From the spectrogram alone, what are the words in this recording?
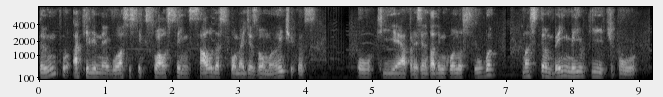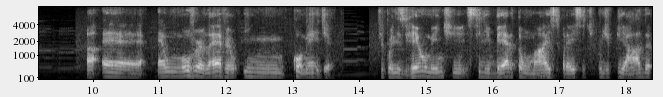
tanto aquele negócio sexual sensal das comédias românticas, ou que é apresentado em Konosuba, mas também meio que, tipo, é, é um overlevel em comédia. Tipo, eles realmente se libertam mais para esse tipo de piada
